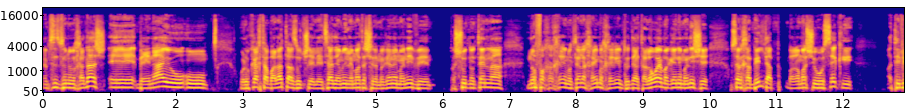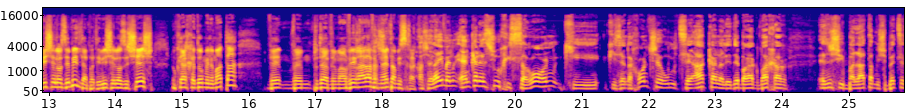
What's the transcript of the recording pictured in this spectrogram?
להמציא את עצמנו מחדש. אה, בעיניי הוא, הוא, הוא לוקח את הבלטה הזאת של צד ימין למטה של המגן הימני ופשוט נותן לה נופח אחר, נותן לה חיים אחרים. אתה יודע, אתה לא רואה מגן ימני שעושה לך build-up ברמה שהוא עושה, כי הטבעי שלו זה build-up, הטבעי שלו זה שש, לוקח כדור מלמטה, ואתה יודע, ומעביר הלאה ומנהל את המשחק. השאלה אם אין, אין כאן איזשהו חיסרון, כי, כי זה נכון שהומצאה כאן על ידי ברק בכר איזושהי בלטה משבצת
